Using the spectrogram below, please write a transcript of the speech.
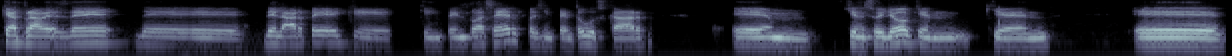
que a través de, de del arte que, que, intento hacer, pues intento buscar em, quién soy yo, quién, quién eh,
